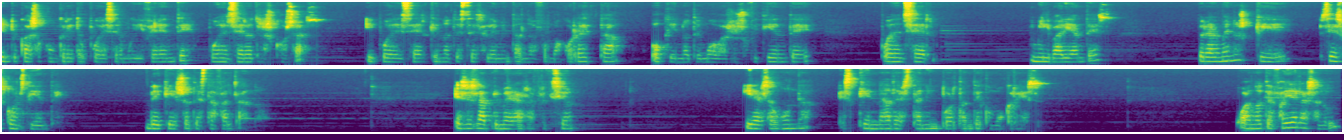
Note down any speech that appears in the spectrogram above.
En tu caso concreto puede ser muy diferente, pueden ser otras cosas y puede ser que no te estés alimentando de forma correcta o que no te muevas lo suficiente, pueden ser mil variantes, pero al menos que seas consciente de que eso te está faltando. Esa es la primera reflexión. Y la segunda es que nada es tan importante como crees. Cuando te falla la salud,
